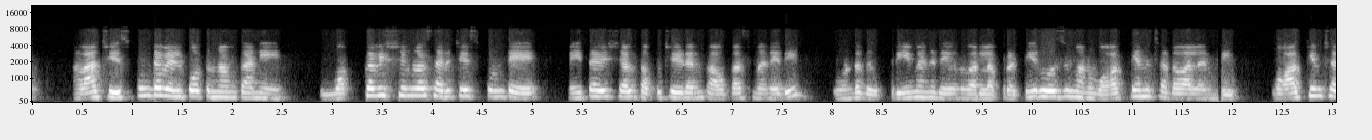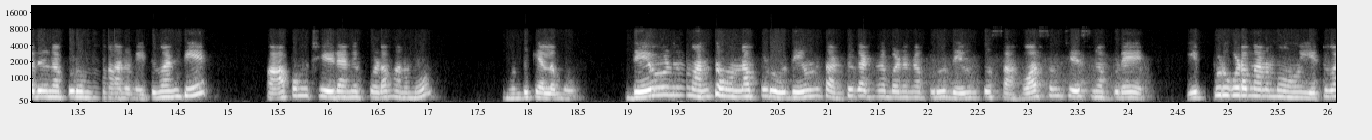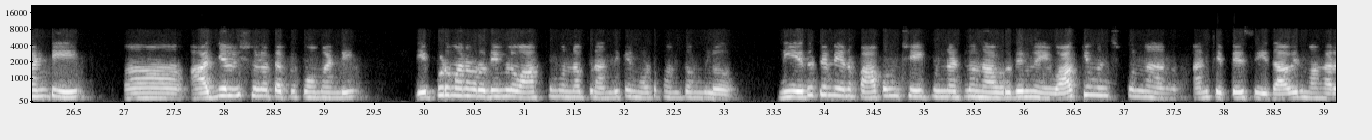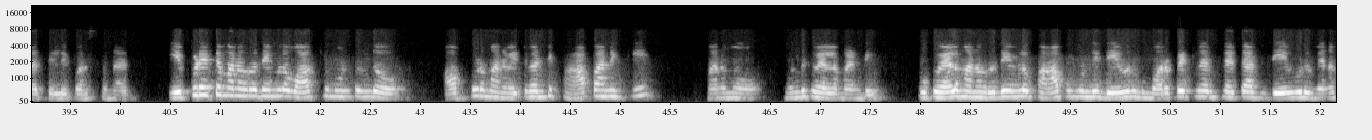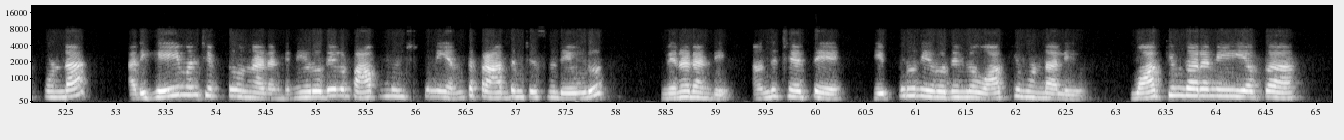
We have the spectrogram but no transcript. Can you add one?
అలా చేసుకుంటూ వెళ్ళిపోతున్నాం కానీ ఒక్క విషయంలో సరి చేసుకుంటే మిగతా విషయాలు తప్పు చేయడానికి అవకాశం అనేది ఉండదు. ప్రియమైన దేవుని వల్ల ప్రతిరోజు మనం వాక్యాన్ని చదవాలండి. వాక్యం చదివినప్పుడు మనం ఎటువంటి పాపం చేయడానికి కూడా మనము ముందుకెళ్ళము. దేవుడు మనతో ఉన్నప్పుడు దేవునితో అంటుకట్టబడినప్పుడు దేవునితో సహవాసం చేసినప్పుడే ఎప్పుడు కూడా మనము ఎటువంటి ఆ ఆజ్ఞల విషయంలో తప్పిపోమండి. ఎప్పుడు మన హృదయంలో వాక్యం ఉన్నప్పుడు అందుకే నూట పంతొమ్మిదిలో నీ ఎదుట నేను పాపం చేయకున్నట్లు నా హృదయం వాక్యం ఉంచుకున్నాను అని చెప్పేసి దావిద్ మహారాజ్ తెలియపరుస్తున్నాడు ఎప్పుడైతే మన హృదయంలో వాక్యం ఉంటుందో అప్పుడు మనం ఎటువంటి పాపానికి మనము ముందుకు వెళ్ళమండి. ఒకవేళ మన హృదయంలో పాపం ఉండి దేవునికి మొరపెట్టినట్లయితే అది దేవుడు వినకుండా అది హేయమని చెప్తూ ఉన్నాడండి. నీ హృదయంలో పాపం ఉంచుకుని ఎంత ప్రార్థన చేసిన దేవుడు వినడండి. అందుచేతే ఎప్పుడు నీ హృదయంలో వాక్యం ఉండాలి. వాక్యం ద్వారా నీ యొక్క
